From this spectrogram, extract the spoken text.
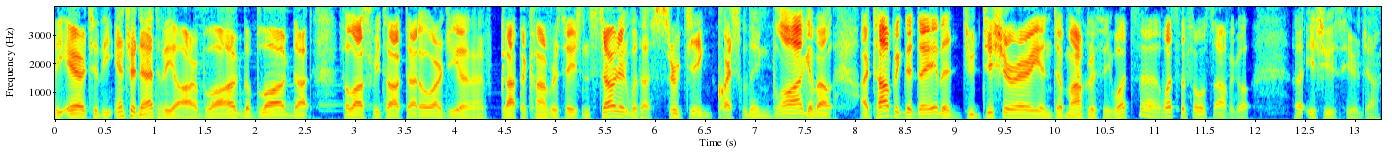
the air to the internet via our blog, the blog.philosophytalk.org. And I've got the conversation started with a searching, questioning blog about our topic today, the judiciary and democracy. What's uh, what's the philosophical uh, issues here, John?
